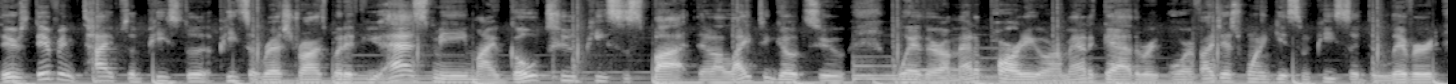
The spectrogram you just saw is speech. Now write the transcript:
there's different types of pizza pizza restaurants, but if you ask me, my go-to pizza spot that I like to go to, whether I'm at a party or I'm at a gathering, or if I just want to get some pizza delivered,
